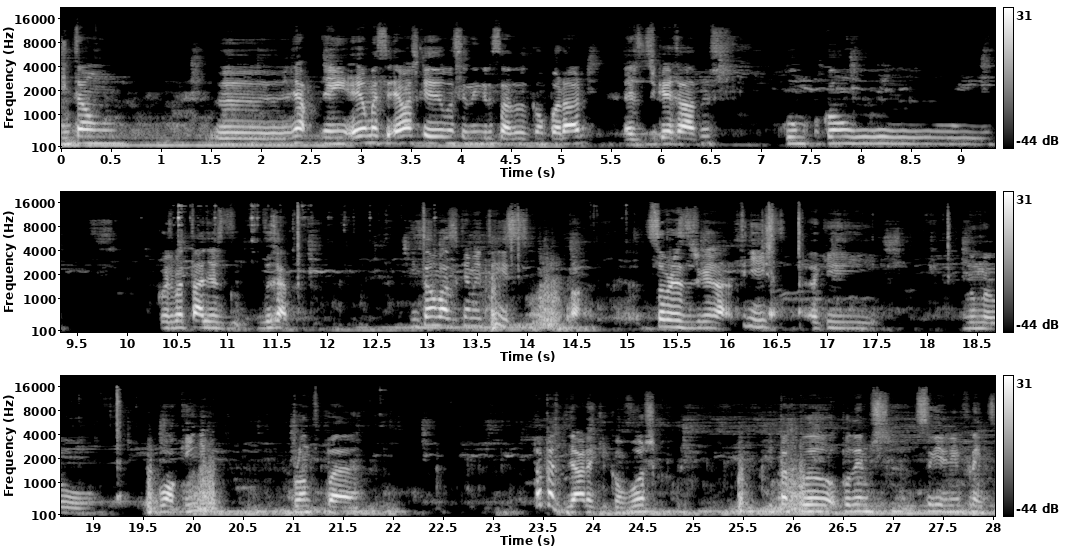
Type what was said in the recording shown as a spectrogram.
Então, uh, yeah, é uma, eu acho que é uma cena engraçada de comparar as desgarradas com, com, o, com as batalhas de, de rap. Então, basicamente é isso. sobre as desgarradas. Tinha isto aqui no meu bloquinho, pronto para, para partilhar aqui convosco e para podermos seguir em frente.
